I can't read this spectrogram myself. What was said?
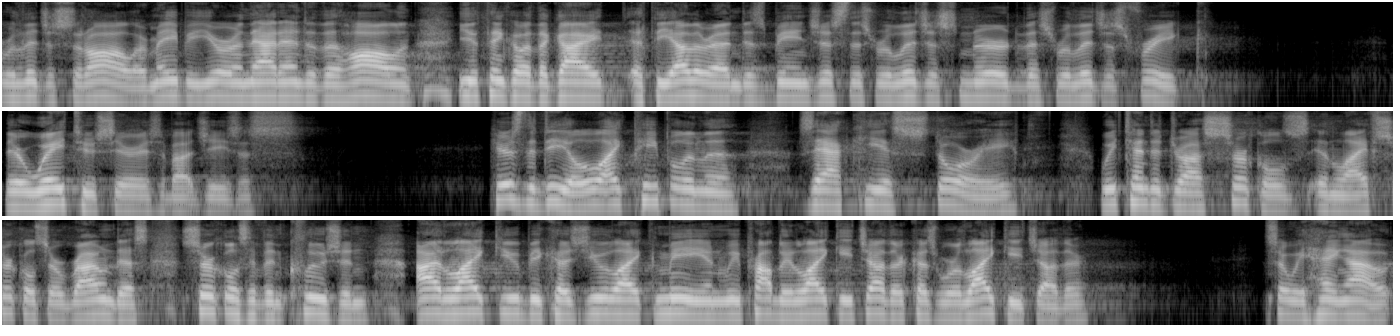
religious at all. Or maybe you're in that end of the hall and you think of the guy at the other end as being just this religious nerd, this religious freak. They're way too serious about Jesus. Here's the deal like people in the Zacchaeus story, we tend to draw circles in life, circles around us, circles of inclusion. I like you because you like me, and we probably like each other because we're like each other. So we hang out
